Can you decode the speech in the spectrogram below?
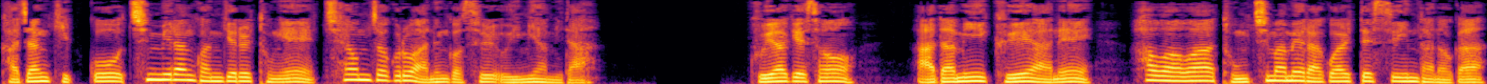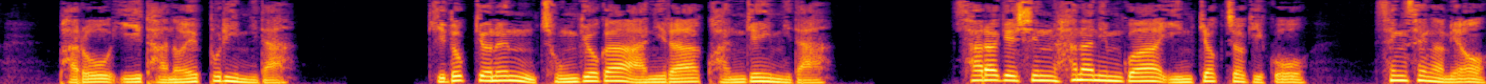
가장 깊고 친밀한 관계를 통해 체험적으로 아는 것을 의미합니다. 구약에서 아담이 그의 아내 하와와 동침함에라고 할 때 쓰인 단어가 바로 이 단어의 뿌리입니다. 기독교는 종교가 아니라 관계입니다. 살아계신 하나님과 인격적이고 생생하며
